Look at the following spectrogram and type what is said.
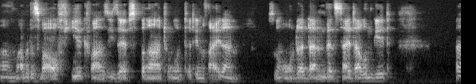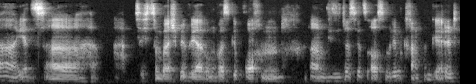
Ähm, aber das war auch viel quasi Selbstberatung unter den Reitern. So, oder dann, wenn es halt darum geht, äh, jetzt hat sich zum Beispiel wer irgendwas gebrochen, ähm, wie sieht das jetzt aus mit dem Krankengeld?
